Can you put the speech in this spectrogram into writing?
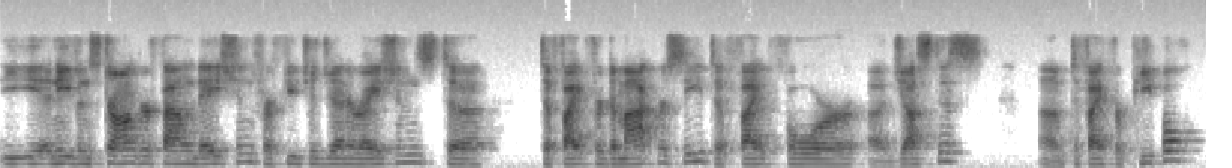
an even stronger foundation for future generations to to fight for democracy to fight for uh, justice um, to fight for people.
